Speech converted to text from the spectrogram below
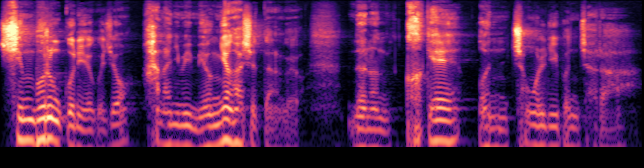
심부름꾼이에요. 그죠? 하나님이 명령하셨다는 거예요. 너는 크게 은총을 입은 자라.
